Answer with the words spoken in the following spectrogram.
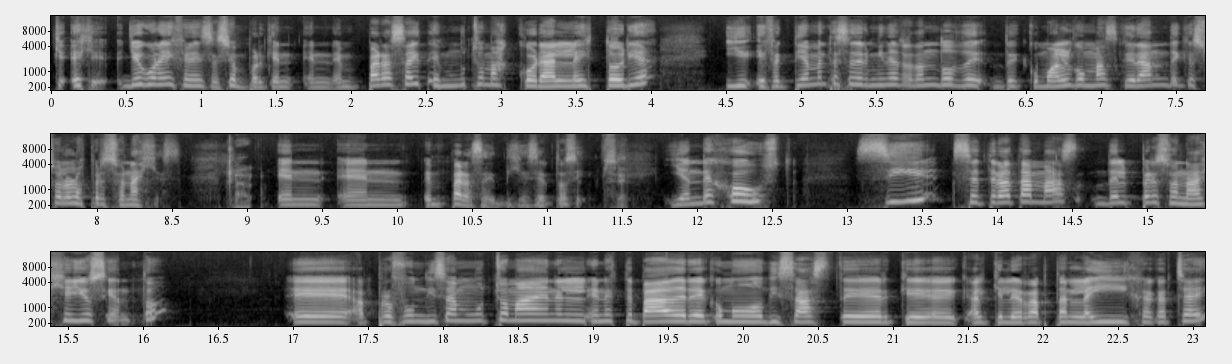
que- es que yo hago una diferenciación, porque en, en- en Parasite es mucho más coral la historia y efectivamente se termina tratando de, de como algo más grande que solo los personajes. Claro. En, en, en Parasite, dije, ¿cierto? Sí. Sí. Y en The Host, sí se trata más del personaje, yo siento. Eh, profundiza mucho más en, el, en este padre como disaster que, al que le raptan la hija, ¿cachai?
